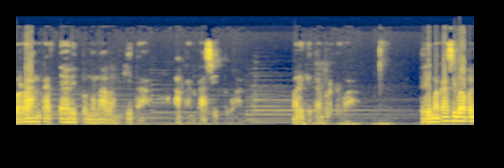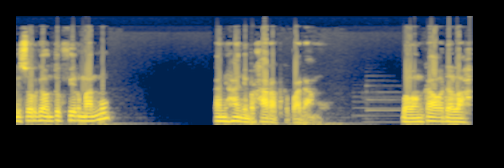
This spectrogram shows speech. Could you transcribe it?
berangkat dari pengenalan kita akan kasih Tuhan. Mari kita berdoa. Terima kasih Bapa di surga untuk firman-Mu. Kami hanya berharap kepadamu bahwa Engkau adalah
